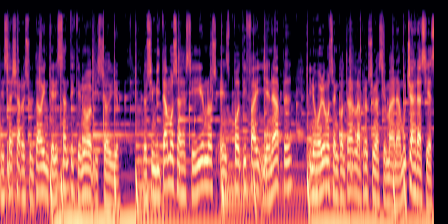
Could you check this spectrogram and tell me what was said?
les haya resultado interesante este nuevo episodio. Los invitamos a seguirnos en Spotify y en Apple y nos volvemos a encontrar la próxima semana. Muchas gracias.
